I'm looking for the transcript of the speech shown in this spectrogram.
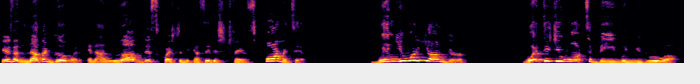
Here's another good one. And I love this question because it is transformative. When you were younger, what did you want to be when you grew up?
